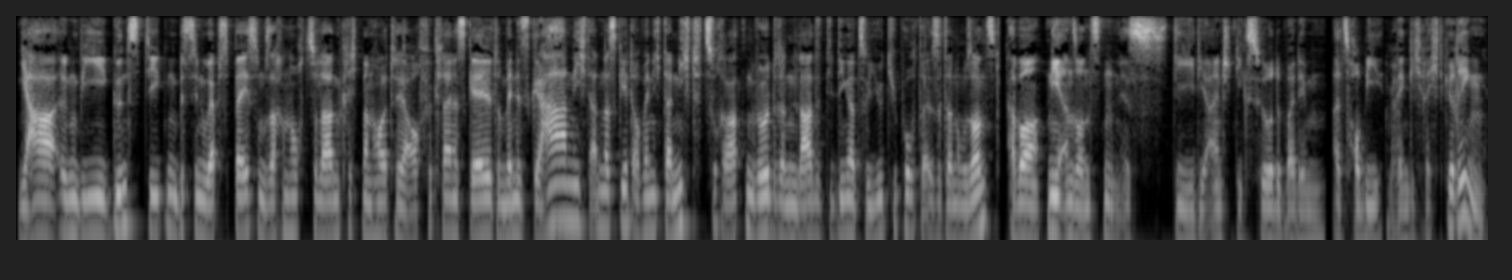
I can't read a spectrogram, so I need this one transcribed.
ja, irgendwie günstig ein bisschen Webspace, um Sachen hochzuladen, kriegt man heute ja auch für kleines Geld. Und wenn es gar nicht anders geht, auch wenn ich da nicht zu raten würde, dann ladet die Dinger zu YouTube hoch, da ist es dann umsonst. Aber nee, ansonsten ist die, die Einstiegshürde bei dem als Hobby, denke ich, recht gering.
